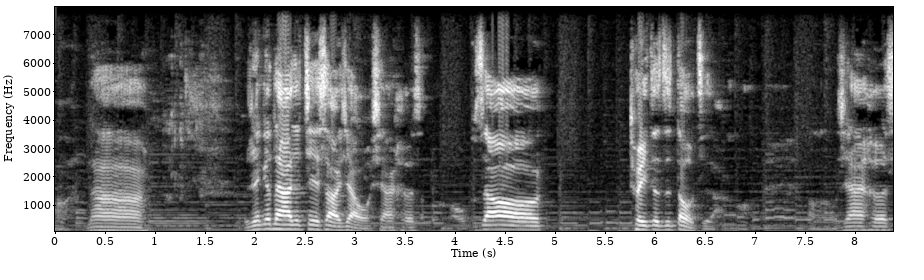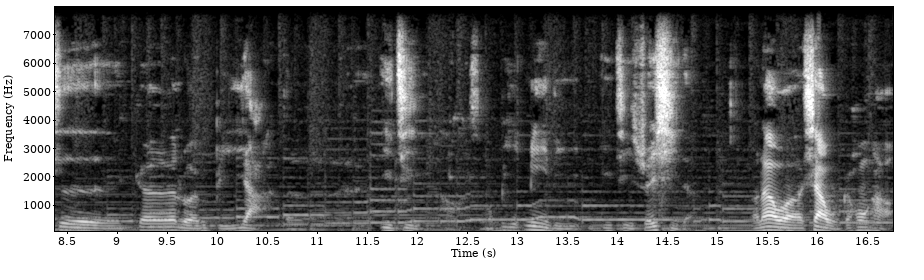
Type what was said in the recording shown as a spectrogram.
啊，那我先跟大家就介绍一下我现在喝什么。我不知道推这支豆子啦，哦，啊，我现在喝是哥伦比亚的艺妓，啊，什么蜜蜜梨。以及水洗的，好，那我下午刚烘好，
